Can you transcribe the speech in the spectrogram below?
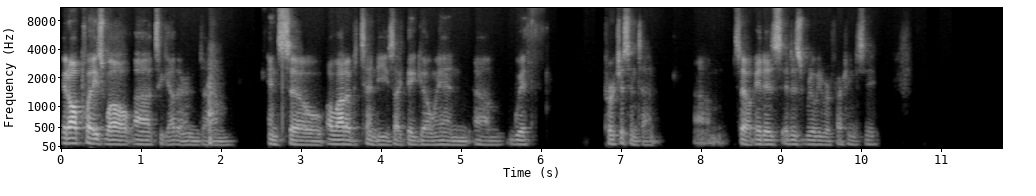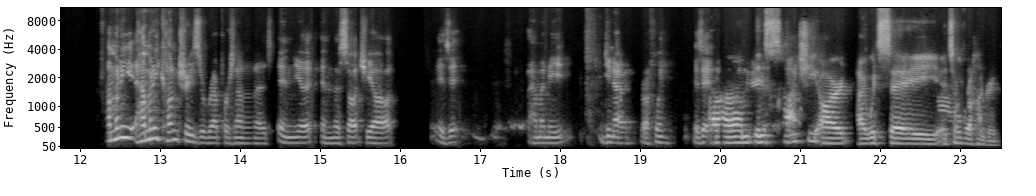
it all plays well uh, together. And um, and so a lot of attendees like they go in um, with purchase intent. Um, so it is it is really refreshing to see. How many how many countries are represented in your in the Saatchi art? Is it how many do you know roughly? Is it Um, in Saatchi art, I would say it's over 100.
